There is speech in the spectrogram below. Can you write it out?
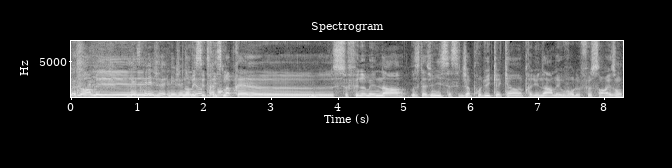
Non, mais. est-ce que les jeux, les jeux Non, mais c'est triste, mais après, euh, ce phénomène-là, aux États-Unis, ça s'est déjà produit. Quelqu'un près d'une arme et ouvre le feu sans raison.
